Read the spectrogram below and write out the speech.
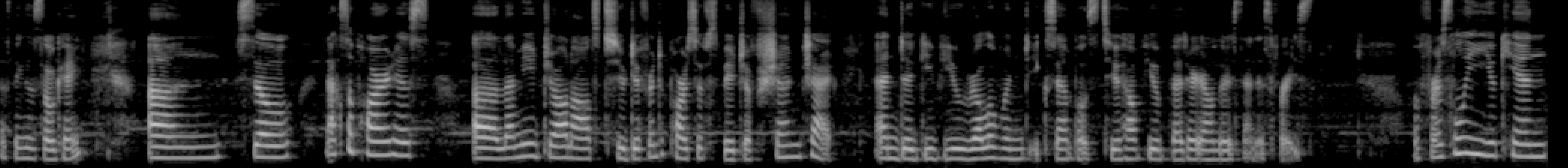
I think it's okay. Um, so next part is, uh, let me draw out two different parts of speech of Shanzhai and give you relevant examples to help you better understand this phrase. Firstly, you can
